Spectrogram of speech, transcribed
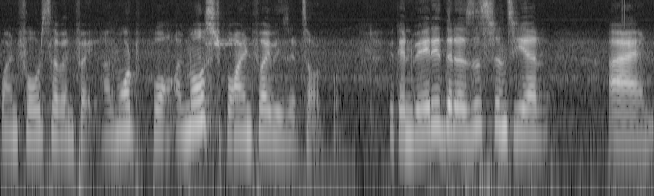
0.475 almost almost 0.5 is its output. You can vary the resistance here and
